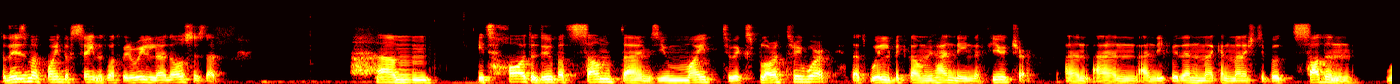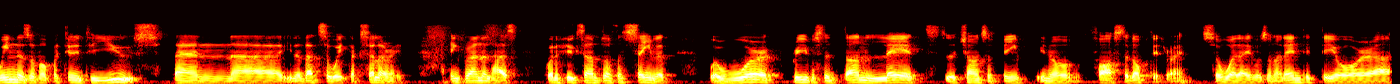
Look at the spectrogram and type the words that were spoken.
So this is my point of saying that what we really learned also is that um, it's hard to do, but sometimes you might do exploratory work that will become handy in the future. And, and, and if we then can manage to put sudden windows of opportunity to use, then uh, you know that's a way to accelerate. I think Randall has quite a few examples of the same that where work previously done led to the chance of being you know fast adopted, right? So whether it was an identity or uh,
